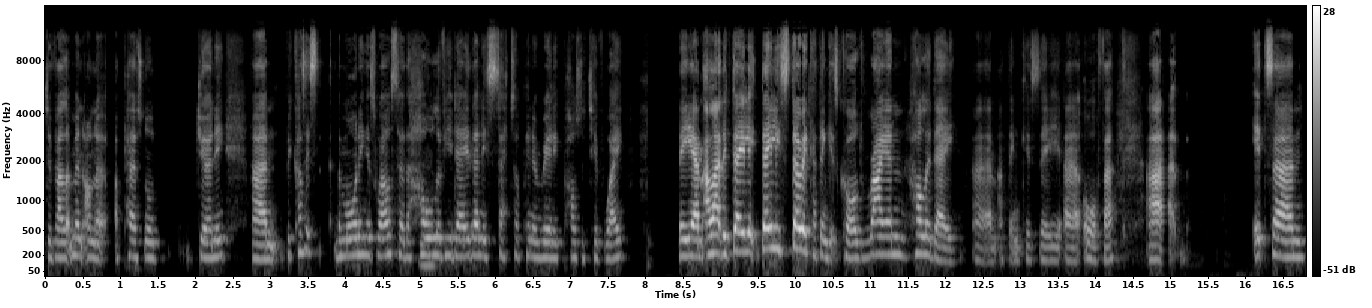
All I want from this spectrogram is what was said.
development on a, a personal journey um, because it's the morning as well so the whole of your day then is set up in a really positive way. The um, i like the daily daily stoic i think it's called. Ryan holiday um, i think is the uh, author. Uh, it's um,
